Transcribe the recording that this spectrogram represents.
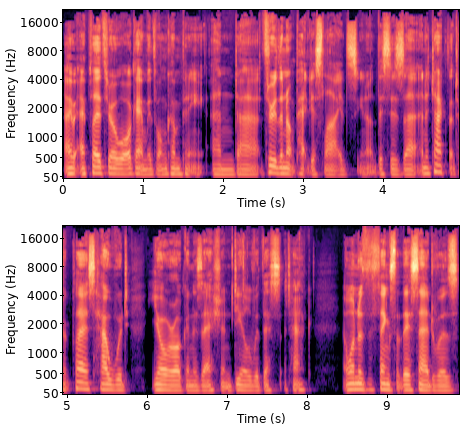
I, I, played through a war game with one company, and uh, through the NotPetya slides, you know, this is uh, an attack that took place. How would your organization deal with this attack? And one of the things that they said was,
